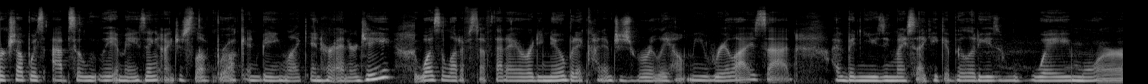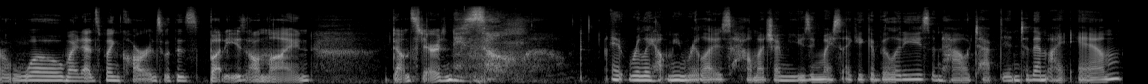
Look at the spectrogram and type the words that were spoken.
Workshop was absolutely amazing. I just love Brooke and being like in her energy. It was a lot of stuff that I already knew, but it kind of just really helped me realize that I've been using my psychic abilities way more. Whoa, my dad's playing cards with his buddies online downstairs and he's so it really helped me realize how much I'm using my psychic abilities and how tapped into them I am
